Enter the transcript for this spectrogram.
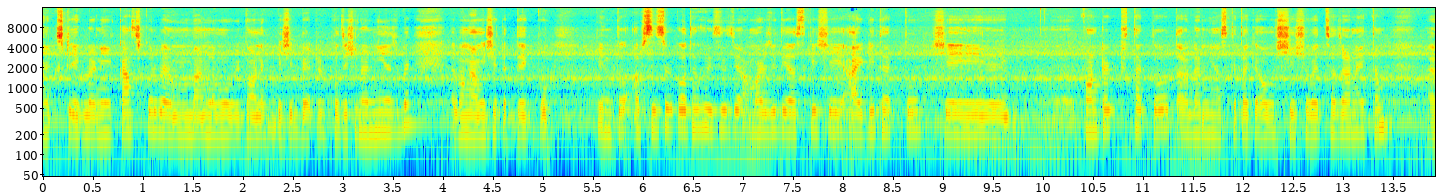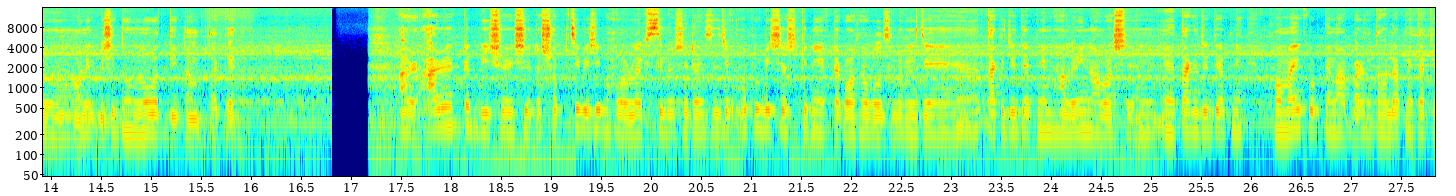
নেক্সট এগুলো নিয়ে কাজ করবে এবং বাংলা মুভিকে অনেক বেশি বেটার পজিশনে নিয়ে আসবে এবং আমি সেটা দেখব। কিন্তু আফসোসের কথা হয়েছে যে আমার যদি আজকে সেই আইডি থাকতো, সেই কন্ট্যাক্ট থাকতো, তাহলে আমি আজকে তাকে অবশ্যই শুভেচ্ছা জানাইতাম এবং অনেক বেশি ধন্যবাদ দিতাম তাকে। আর আরও একটা বিষয় সেটা সবচেয়ে বেশি ভালো লাগছিল, সেটা হচ্ছে যে অপু বিশ্বাসকে নিয়ে একটা কথা বলছিলাম যে, তাকে যদি আপনি ভালোই না বাসেন তাকে যদি আপনি ক্ষমাই করতে না পারেন, তাহলে আপনি তাকে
